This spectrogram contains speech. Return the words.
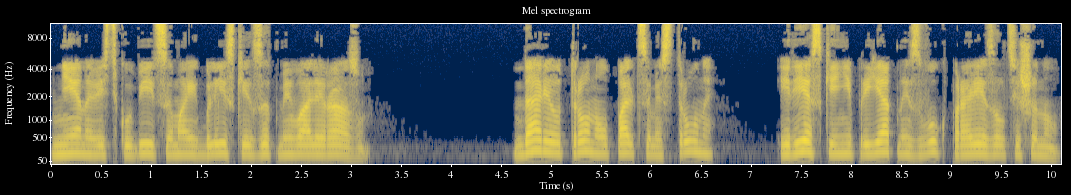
ненависть к убийце моих близких затмевали разум. Дарио тронул пальцами струны, и резкий неприятный звук прорезал тишину.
